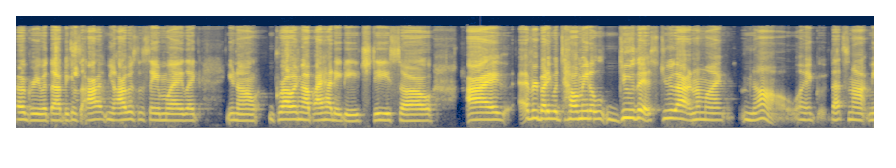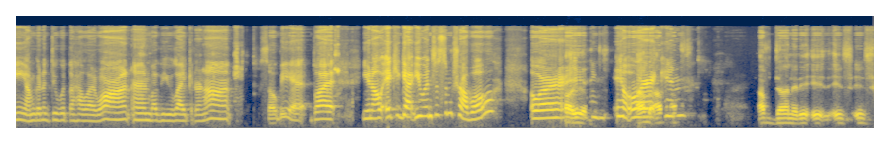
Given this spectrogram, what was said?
agree with that because I, you know, I was the same way. Like, you know, growing up, I had ADHD, so I everybody would tell me to do this, do that, and I'm like, no, like that's not me. I'm gonna do what the hell I want, and whether you like it or not, so be it. But you know, it could get you into some trouble, or Oh, yeah. or I've- it I've- can. I've done it. It, it it's it's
